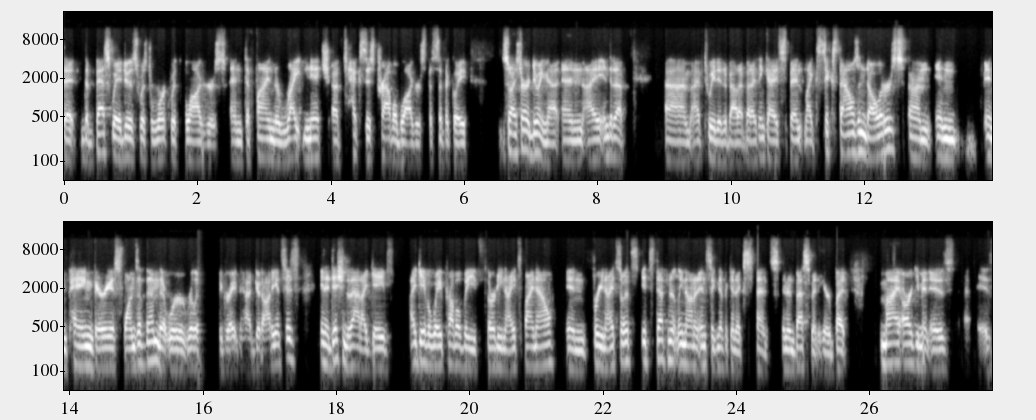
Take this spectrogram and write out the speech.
that the best way to do this was to work with bloggers and to find the right niche of Texas travel bloggers specifically. So I started doing that and I ended up um, I've tweeted about it, but I think I spent like six thousand um, dollars in in paying various ones of them that were really great and had good audiences. In addition to that, I gave I gave away probably thirty nights by now in free nights, so it's it's definitely not an insignificant expense, an investment here. But my argument is, is,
